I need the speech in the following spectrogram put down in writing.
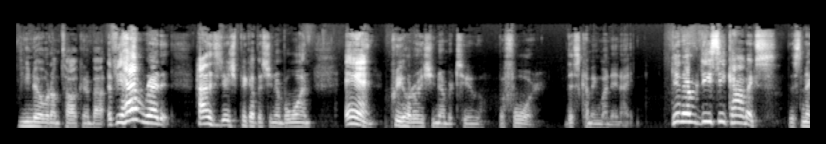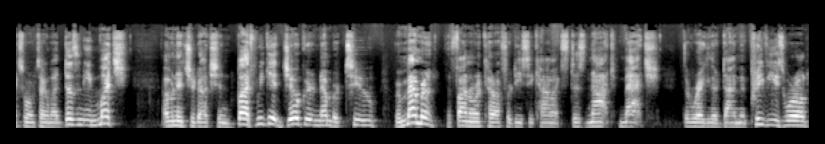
you know what I'm talking about. If you haven't read it, highly suggest you pick up issue number one and pre-order issue number two before this coming Monday night. Getting over DC Comics. This next one we're talking about doesn't need much of an introduction, but we get Joker number two. Remember, the final order cutoff for DC Comics does not match the regular Diamond Previews world.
